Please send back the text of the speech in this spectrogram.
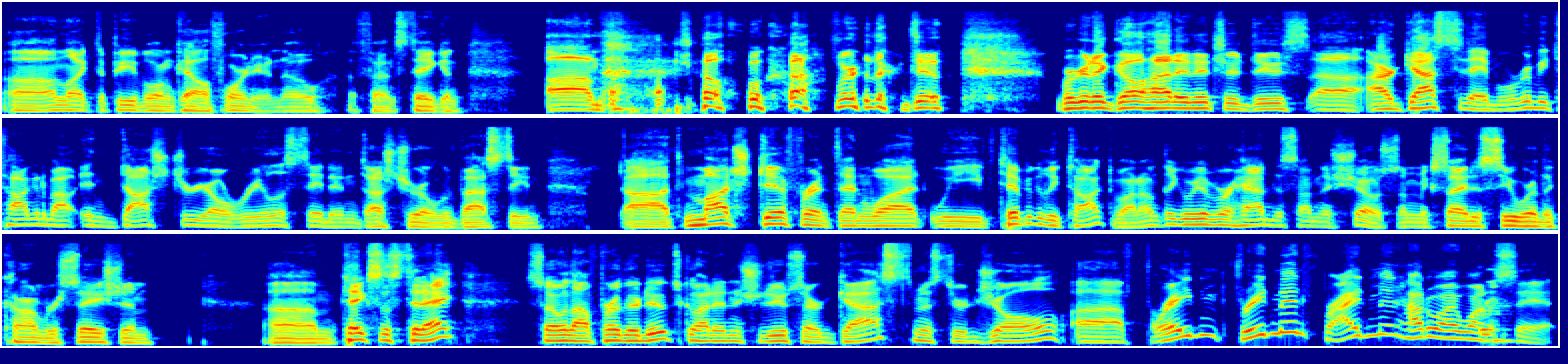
Uh, unlike the people in California, no offense taken. Um, so further ado, we're going to go ahead and introduce uh, our guest today, but we're going to be talking about industrial real estate, and industrial investing. Uh, it's much different than what we've typically talked about. I don't think we've ever had this on the show, so I'm excited to see where the conversation um, takes us today. So without further ado, let's go ahead and introduce our guest, Mr. Joel uh, Friedman. Friedman, Friedman. How do I want to say it?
